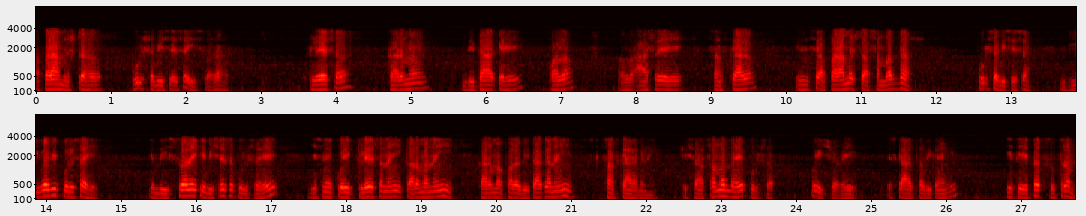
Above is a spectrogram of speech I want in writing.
अपरामृष्ट पुरुष विशेष ईश्वर क्लेश कर्म विपाक है फल और आशय है, संस्कार, इनसे अपरामृष्ट असंबद्ध, पुरुष विशेष। जीव भी पुरुष है, किंतु ईश्वर एक विशेष पुरुष है, जिसमें कोई क्लेश नहीं, कर्म नहीं, कर्म फल विता का नहीं, संस्कार में नहीं। इसका संबंध है पुरुष, वो ईश्वर है। इसका अर्थ भी कहेंगे, इत सूत्रम।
